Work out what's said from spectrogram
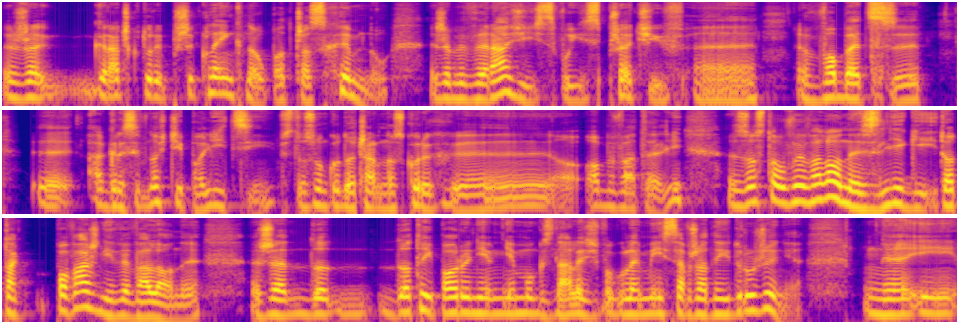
że gracz, który przyklęknął podczas hymnu, żeby wyrazić swój sprzeciw e, wobec e, agresywności policji w stosunku do czarnoskórych e, obywateli, został wywalony z ligi i to tak poważnie wywalony, że do, do tej pory nie, nie mógł znaleźć w ogóle miejsca w żadnej drużynie. I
